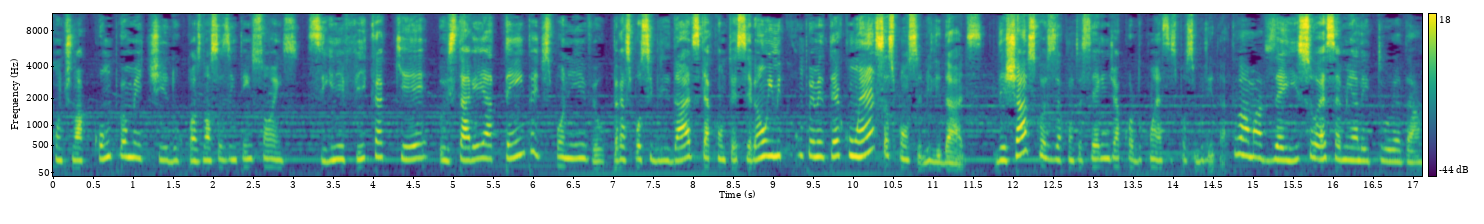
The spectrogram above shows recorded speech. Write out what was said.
continuar comprometido com as nossas intenções. Significa que eu estarei atenta e disponível para as possibilidades que acontecerão e me comprometer com essas possibilidades deixar as coisas acontecerem de acordo com essas possibilidades. Então, amados, é isso. Essa é a minha leitura da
